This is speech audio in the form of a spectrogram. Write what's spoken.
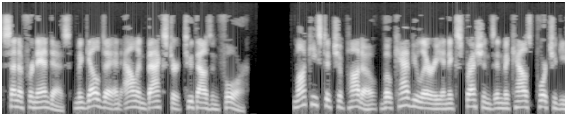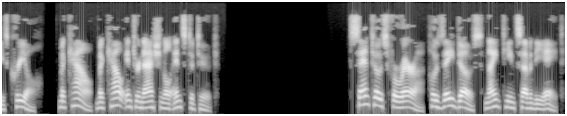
Senna Fernandes, Miguel de and Alan Baxter 2004. Maquista Chapado, Vocabulary and Expressions in Macau's Portuguese Creole. Macau, Macau International Institute. Santos Ferreira, José Dos 1978.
